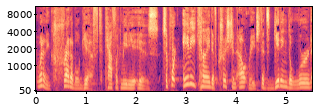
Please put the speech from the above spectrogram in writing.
What an incredible gift Catholic media is. Support any kind of Christian outreach that's getting the word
